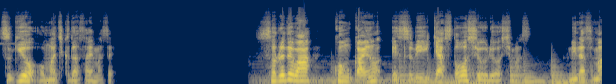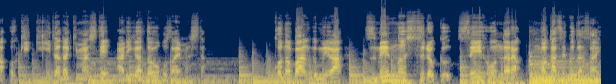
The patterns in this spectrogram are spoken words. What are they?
次をお待ちくださいませ。それでは今回の SB キャストを終了します。皆様お聞きいただきましてありがとうございました。この番組は図面の出力、製本ならお任せください。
